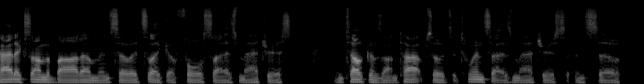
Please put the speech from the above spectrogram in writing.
Paddock's on the bottom, and so it's like a full-size mattress, and Telkin's on top, so it's a twin-size mattress, and so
